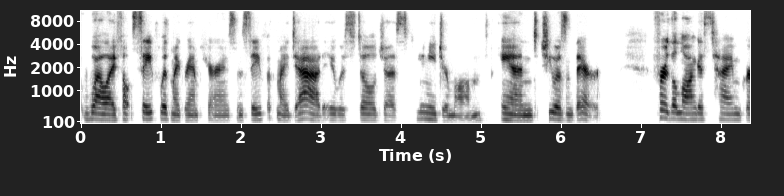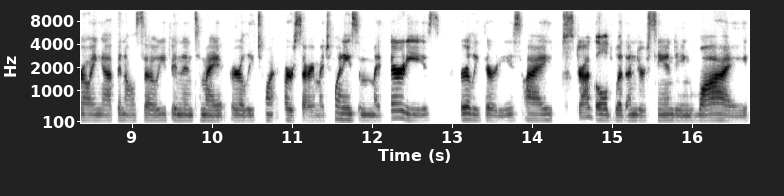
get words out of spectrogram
while I felt safe with my grandparents and safe with my dad, it was still just you need your mom. And she wasn't there for the longest time growing up and also even into my early 20 or sorry my 20s and my 30s early 30s, I struggled with understanding why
